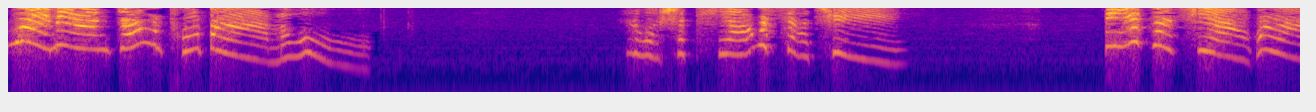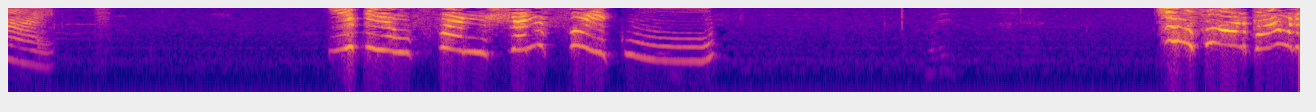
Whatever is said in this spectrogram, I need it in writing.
外面正通大路，若是跳下去，鼻子抢过来。一定粉身碎骨。就算帮了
